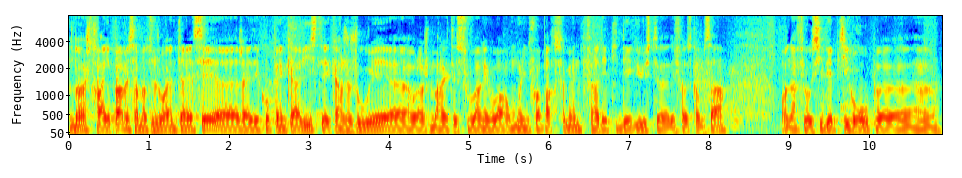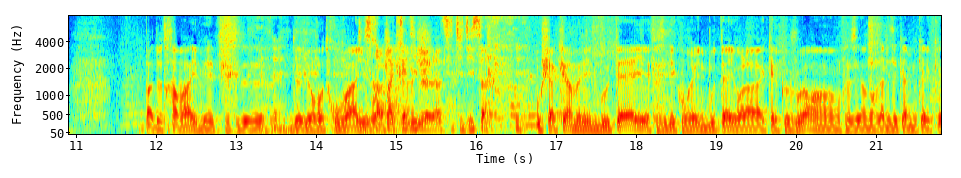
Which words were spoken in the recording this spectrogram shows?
non, je travaillais pas, mais ça m'a toujours intéressé. Euh, j'avais des copains cavistes et quand je jouais, euh, voilà, je m'arrêtais souvent à les voir au moins une fois par semaine pour faire des petites dégustes, euh, des choses comme ça. On a fait aussi des petits groupes, pas de travail, mais plus de, de, de retrouvailles. Tu seras pas crédible là si tu dis ça. où chacun amenait une bouteille et faisait découvrir une bouteille, voilà, à quelques joueurs. On faisait, on organisait quand même quelques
